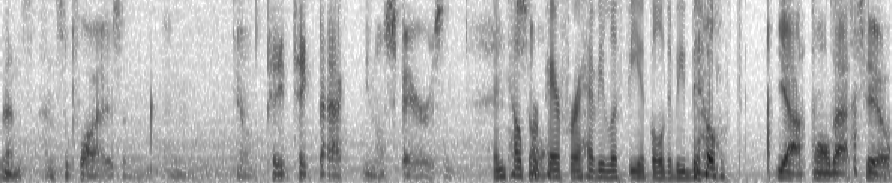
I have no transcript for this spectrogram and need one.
and, and supplies and, and you know pay, take back you know spares and and help so prepare on. for a heavy lift vehicle to be built. yeah, all that too.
